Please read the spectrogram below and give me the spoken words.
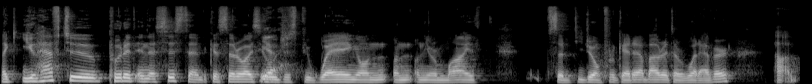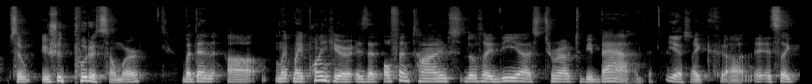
like you have to put it in a system because otherwise it Yeah. will just be weighing on, on on your mind. So you don't forget about it or whatever. Um, so you should put it somewhere. But then uh, my, my point here is that oftentimes those ideas turn out to be bad. Yes. Like uh, it's like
